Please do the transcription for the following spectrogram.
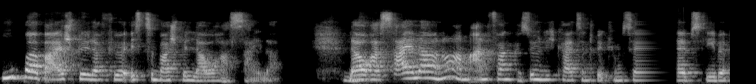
super Beispiel dafür ist zum Beispiel Laura Seiler. Mhm. Laura Seiler, ne, am Anfang Persönlichkeitsentwicklung, Selbstliebe,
